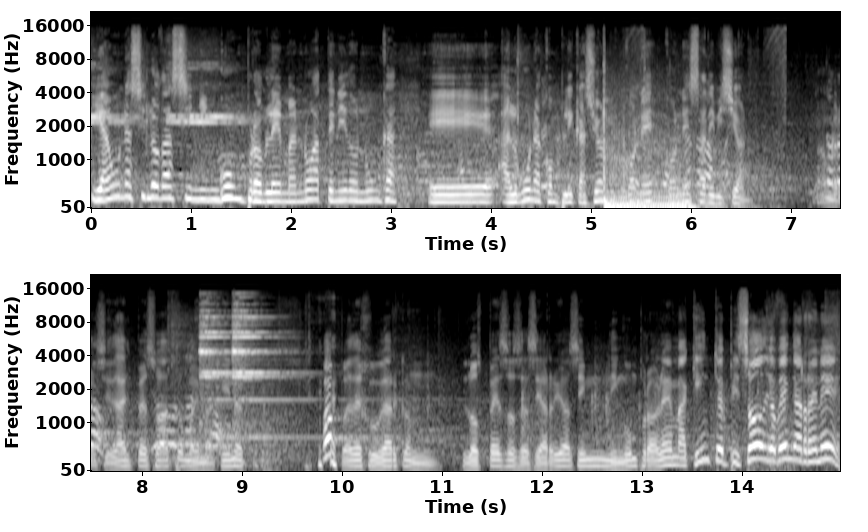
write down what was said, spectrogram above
y aún así lo da sin ningún problema. No ha tenido nunca alguna complicación con, e- con esa división. Hombre, si da el peso átomo, imagínate. Puede jugar con los pesos hacia arriba sin ningún problema. Quinto episodio, venga René.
